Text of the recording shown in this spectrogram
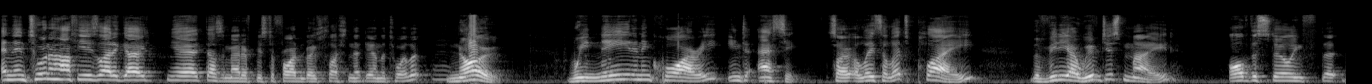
and then two and a half years later go, yeah, it doesn't matter if Mr. Frydenberg's flushing that down the toilet. Mm. No. We need an inquiry into ASIC. So, Elisa, let's play the video we've just made of the Sterling, the,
